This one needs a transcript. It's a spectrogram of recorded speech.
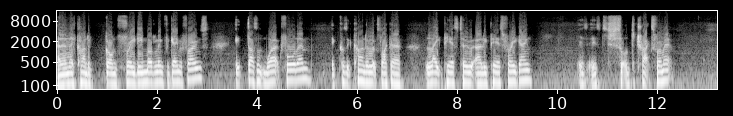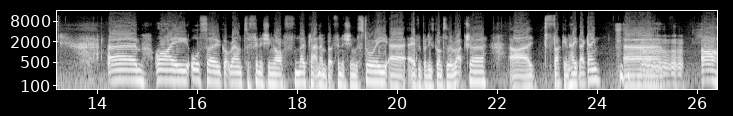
and then they've kind of gone 3D modeling for Game of Thrones. It doesn't work for them because it, kind of looks like a late PS2, early PS3 game. It, it sort of detracts from it. Um, I also got round to finishing off no platinum, but finishing the story. Uh, everybody's gone to the Rapture. I fucking hate that game. Um, oh,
